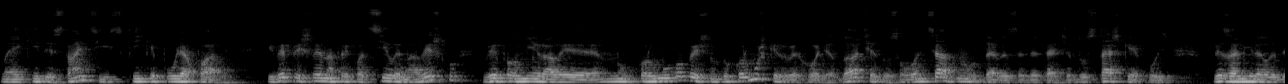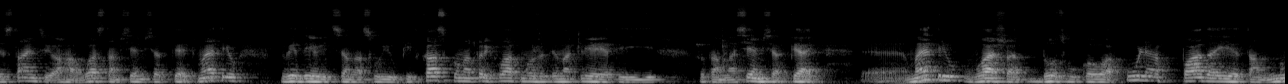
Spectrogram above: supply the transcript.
на якій дистанції, скільки пуля падає. І ви прийшли, наприклад, сіли на вишку, ви поміряли, ну, корму, обично до кормушки ж виходять, да, чи до солонця, ну, де ви сидите, чи до стежки якоїсь. Ви заміряли дистанцію, ага, у вас там 75 метрів, ви дивитеся на свою підказку, наприклад, можете наклеїти її, що там на 75 е, метрів ваша дозвукова куля падає там, ну,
